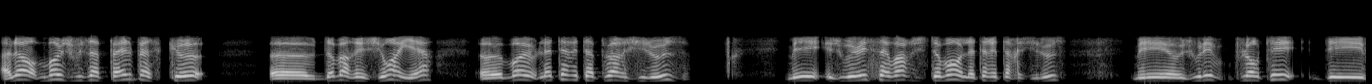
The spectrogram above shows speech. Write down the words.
Alors, moi, je vous appelle parce que euh, dans ma région, hier, euh, moi, la terre est un peu argileuse, mais je voulais savoir justement, la terre est argileuse, mais euh, je voulais planter des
